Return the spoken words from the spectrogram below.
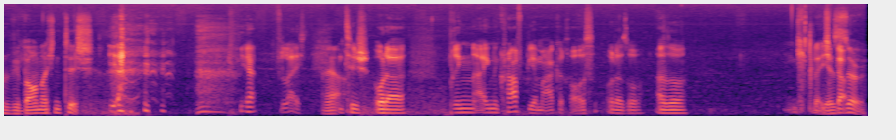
Und wir bauen euch einen Tisch. ja. ja, vielleicht. Ja. Einen Tisch. Oder bringen eine eigene Craft-Bier-Marke raus oder so. Also ich, ich Yes, glaube,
